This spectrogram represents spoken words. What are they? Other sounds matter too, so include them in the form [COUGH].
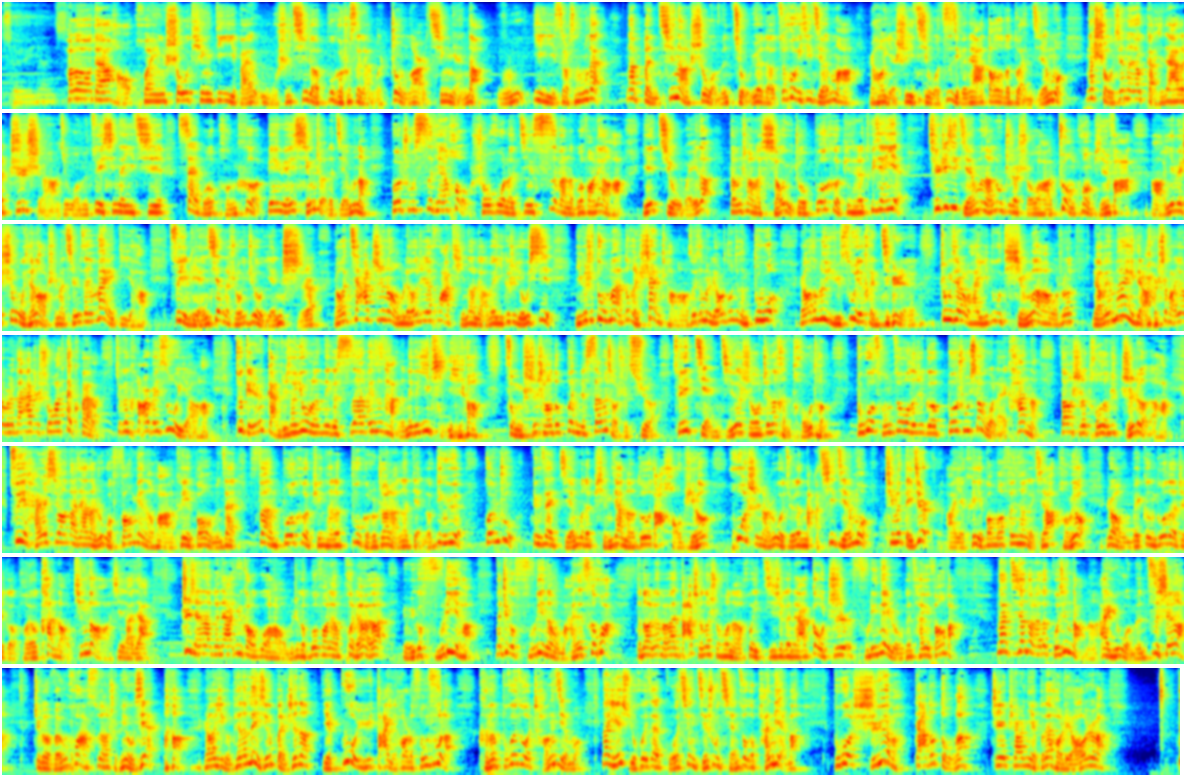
谁人 Hello，大家好，欢迎收听第一百五十期的《不可说死两个重二青年的无意义四点三通带》。那本期呢是我们九月的最后一期节目啊，然后也是一期我自己跟大家叨叨的短节目。那首先呢要感谢大家的支持哈、就我们最新的一期《赛博朋克：边缘行者》的节目呢，播出四天后收获了近四万的播放量哈，也久违的登上了小宇宙播客平台的推荐页。其实这期节目呢，录制的时候哈、状况频发啊，因为申武贤老师呢，其实在外地哈，所以连线的时候一直有延迟。然后加之呢，我们聊的这些话题呢，两位一个是游戏，一个是动漫，都很擅长啊，所以他们聊的东西很多，然后他们的语速也很惊人。中间我还一度停了啊，我说两位慢一点是吧？要不然大家这说话太快了，就跟看二倍速一样哈，就给人感觉像用了那个斯安威斯坦的那个一体一样，总时长都奔着三个小时去了，所以剪辑的时候真的很头疼。不过从最后的这个播出效果来看呢，当时的头疼是值得的哈，所以还是希望大家呢，如果方便的话，可以帮我们在泛播客平台的不可说专栏呢点个订阅、关注，并在节目的评价呢都有打好评，或是呢，如果觉得哪期节目听着得劲儿啊，也可以帮忙分享给其他朋友，让我们被更多的这个朋友看到、听到哈，谢谢大家。之前呢跟大家预告过哈，我们这个播放量破两百万有一个福利哈，那这个福利呢我们还在策划，等到两百万达成的时候呢，会及时跟大家告知福利内容跟参与方法。那即将到来的国庆档呢，碍于我们自身啊这个文化素养水平有限 [LAUGHS] 啊，然后影片的类型本身呢也过于打引号的丰富了，可能不会做长节目，那也许会在国庆结束前做个盘点吧。不过十月嘛，大家都懂啊，这些片儿你也不太好聊是吧？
